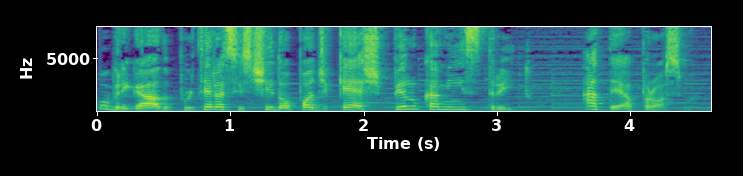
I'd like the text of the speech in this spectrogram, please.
Obrigado por ter assistido ao podcast Pelo Caminho Estreito. Até a próxima!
